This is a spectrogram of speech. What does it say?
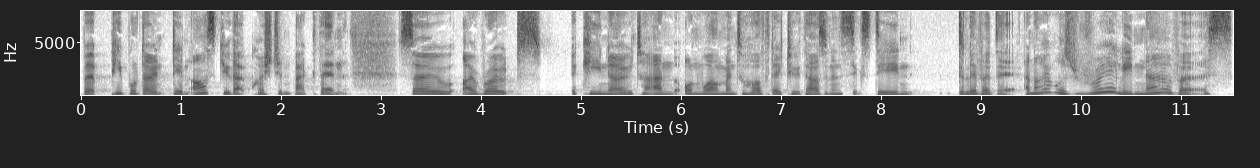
but people don't didn't ask you that question back then. So I wrote a keynote and on World Mental Health Day 2016 delivered it. And I was really nervous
